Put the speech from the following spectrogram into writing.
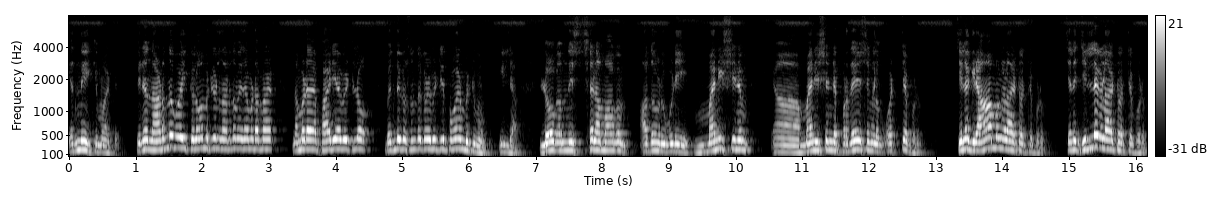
എന്നേക്കുമായിട്ട്. പിന്നെ നടന്നു പോയി കിലോമീറ്ററുകൾ നടന്നു പോയി നമ്മുടെ നമ്മുടെ ഭാര്യ വീട്ടിലോ ബന്ധുക്കൾ സ്വന്തക്കളുടെ വീട്ടിൽ പോകാൻ പറ്റുമോ? ഇല്ല. ലോകം നിശ്ചലമാകും. അതോടുകൂടി മനുഷ്യനും മനുഷ്യന്റെ പ്രദേശങ്ങളും ഒറ്റപ്പെടും. ചില ഗ്രാമങ്ങളായിട്ട് ഒറ്റപ്പെടും. ചില ജില്ലകളായിട്ട് ഒറ്റപ്പെടും.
